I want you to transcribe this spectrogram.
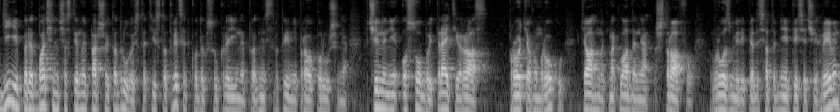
Дії, передбачені частиною 1 та 2 статті 130 Кодексу України про адміністративні правопорушення, вчинені особою третій раз протягом року, тягнуть накладення штрафу в розмірі 51 тисячі гривень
